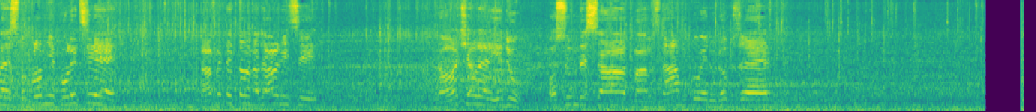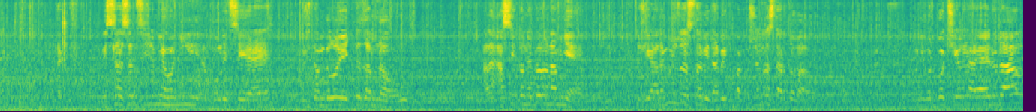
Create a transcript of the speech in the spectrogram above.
Přátelé, stopla mě policie. Chápete to na dálnici? Proč ale jedu 80, mám známku, jedu dobře. Tak myslel jsem si, že mě honí policie, protože tam bylo jeďte za mnou. Ale asi to nebylo na mě, protože já nemůžu zastavit, abych pak už nenastartoval. Oni odbočili a já jedu dál.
